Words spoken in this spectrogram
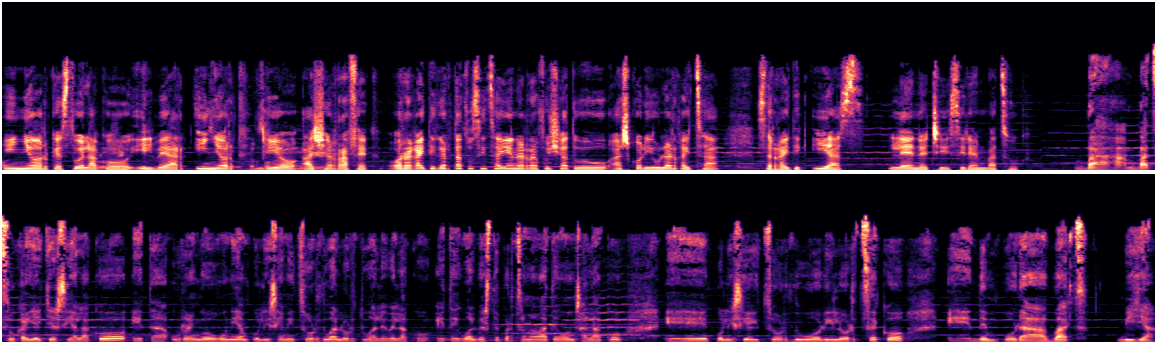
Inork ez duelako hil behar, inork dio Asherrafek. Horregaitik gertatu zitzaien errefuxatu askori ulergaitza, zergaitik iaz lehen etxi ziren batzuk. Ba, batzuk aiaitxe zialako eta urrengo egunean polizian itzordua lortu alebelako. Eta igual beste pertsona bat egon zalako e, polizia itzordu hori lortzeko e, denpora bat bila.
